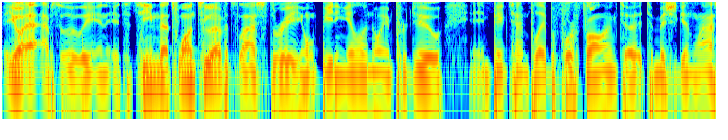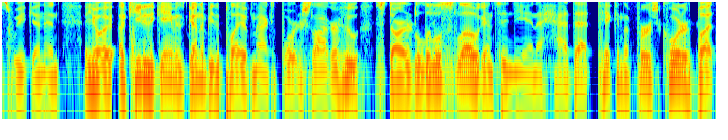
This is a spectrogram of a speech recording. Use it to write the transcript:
You know, absolutely, and it's a team that's won two out of its last three. You know, beating Illinois and Purdue in Big Ten play before falling to, to Michigan last weekend. And, and you know, a, a, key to the game is going to be the play of Max Bortenschlager, who started a little slow against Indiana, had that pick in the first quarter, but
